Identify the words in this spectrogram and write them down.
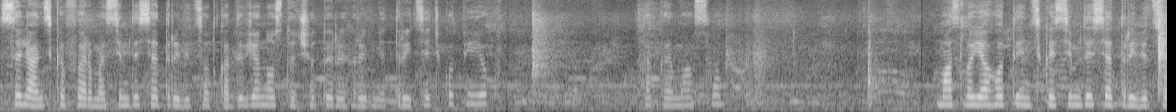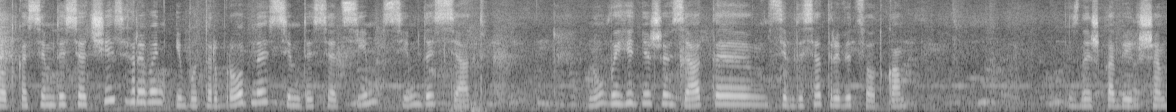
Селянська ферма 73%, 94 гривні 30 копійок. Таке масло. Масло яготинське 73%, 76 гривень і бутербродне 77,70. Ну, вигідніше взяти 73%. Знижка більше.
